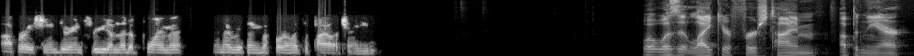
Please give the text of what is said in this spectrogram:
Operation Enduring Freedom, the deployment, and everything before I went to pilot training. What was it like your first time up in the air?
